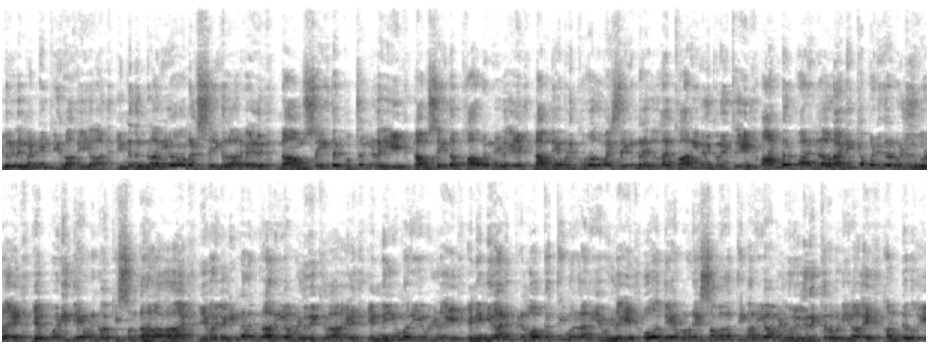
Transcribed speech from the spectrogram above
இவர்களை மன்னிப்பீராக இன்னதென்று அறியாமல் செய்கிறார்கள். நாம் செய்த குற்றங்களை நாம் செய்த பாவங்களை நாம் தேவனுக்கு விரோதமாய் செய்கின்ற எல்லா காரியங்களை குறித்து ஆண்டவர் பாருங்கள் அவர் அடிக்கப்படுகிற பொழுது கூட எப்படி தேவனை நோக்கி சொன்னாரா இவர்கள் இன்னதென்று அறியாமல் இருக்கிறார்கள். என்னையும் அறியவில்லை. என்னை நீர் அனுப்பின நோக்கத்தையும் இவர்கள் அறியவில்லை. ஓ தேவனுடைய சமூகத்தையும் அறியாமல் இவர்கள் இருக்கிறபடினாலே ஆண்டவரே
